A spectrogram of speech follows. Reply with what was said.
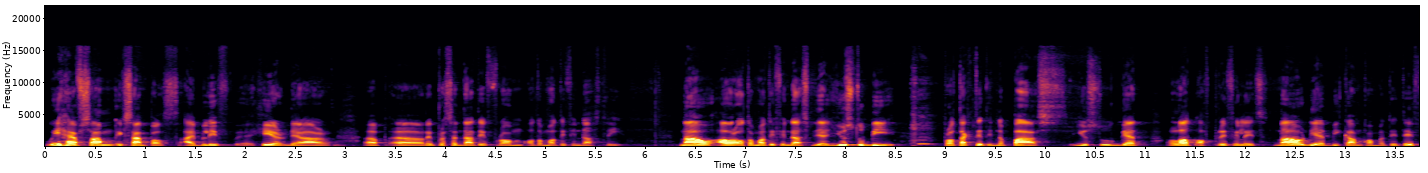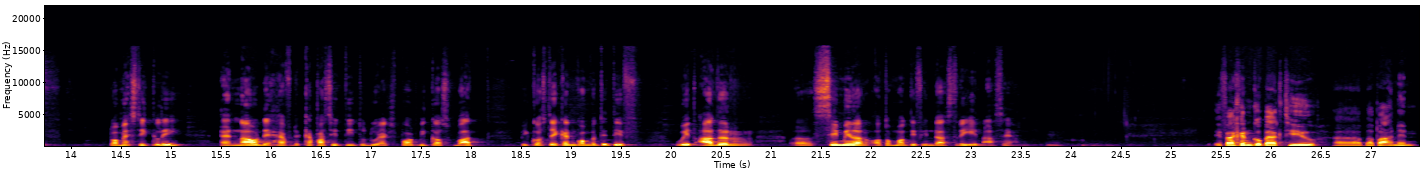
we have some examples. I believe uh, here there are uh, uh, representative from automotive industry. Now our automotive industry that used to be protected in the past, used to get a lot of privilege. Now they have become competitive domestically, and now they have the capacity to do export because what? Because they can competitive with other uh, similar automotive industry in ASEAN. If I can go back to you, uh, Bapak Anin,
